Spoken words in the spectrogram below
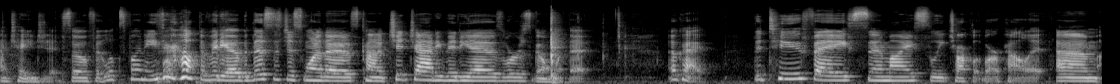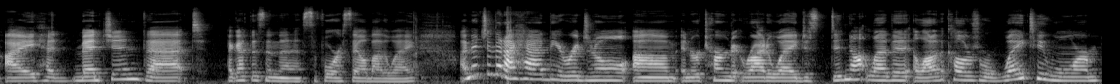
I changed it. So if it looks funny throughout the video, but this is just one of those kind of chit-chatty videos. We're just going with it. Okay, the Too Faced Semi Sweet Chocolate Bar Palette. Um, I had mentioned that, I got this in the Sephora sale by the way. I mentioned that I had the original um, and returned it right away, just did not love it. A lot of the colors were way too warm.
